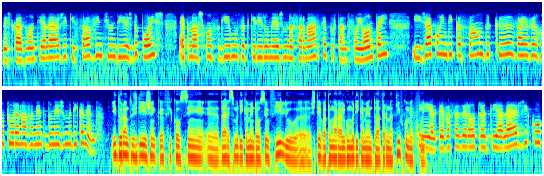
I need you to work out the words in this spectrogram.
neste caso antialérgico, e só 21 dias depois é que nós conseguimos adquirir o mesmo na farmácia, portanto foi ontem e já com indicação de que vai haver ruptura novamente do mesmo medicamento. E durante os dias em que ficou sem uh, dar esse medicamento ao seu filho, uh, esteve a tomar algum medicamento alternativo? Como é que Sim, foi? Sim, ele teve a fazer outro antialérgico,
